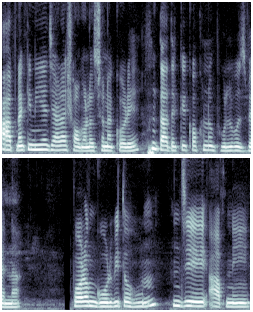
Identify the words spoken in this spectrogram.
আপনাকে নিয়ে যারা সমালোচনা করে, তাদেরকে কখনো ভুল বুঝবেন না। বরং গর্বিত হন যে আপনি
